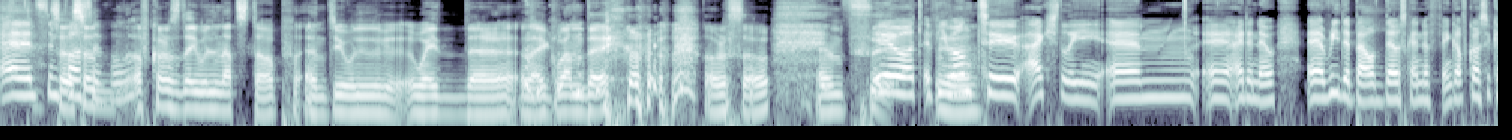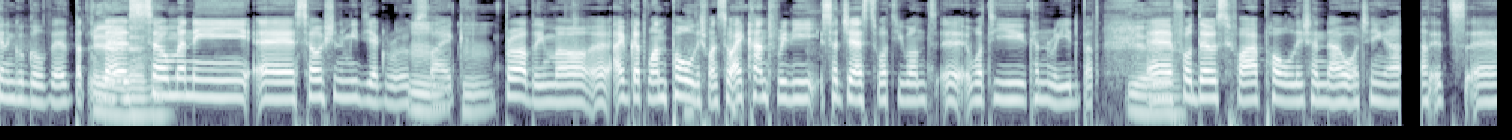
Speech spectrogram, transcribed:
and it's so, so of course they will not stop and you will wait there like one day or, or so and uh, you know what? If you yeah. want to actually, um, uh, I don't know, uh, read about those kind of things, of course you can Google it. But Yeah, there's yeah, so many uh, social media groups, Mm, like mm. probably more. Uh, I've got one Polish one, so I can't really suggest what you want, uh, what you can read. But yeah, uh, for those who are Polish and are watching It's uh,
